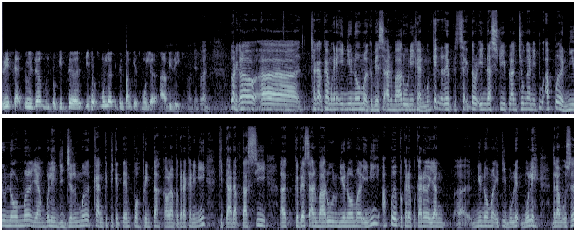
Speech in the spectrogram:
reset tourism untuk kita hidup semula kita bangkit semula uh, Fizi. Okey tuan. Tuan, kalau uh, cakapkan mengenai new normal, kebiasaan baru ni kan, mungkin dari sektor industri pelancongan itu, apa new normal yang boleh dijelmakan ketika tempoh perintah kawalan pergerakan ini, kita adaptasi uh, kebiasaan baru new normal ini, apa perkara-perkara yang uh, new normal itu boleh boleh dalam usaha,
